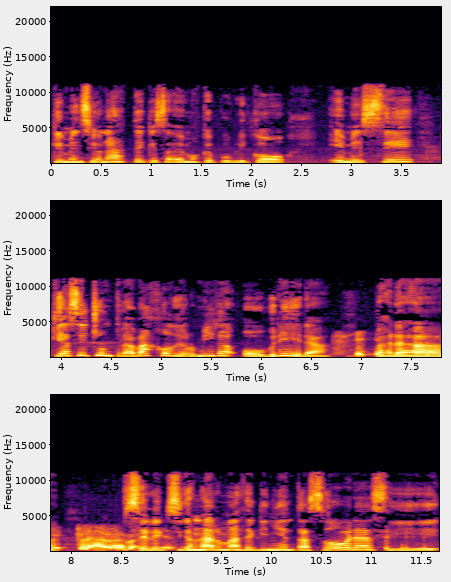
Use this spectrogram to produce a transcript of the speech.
que mencionaste, que sabemos que publicó MC, que has hecho un trabajo de hormiga obrera para seleccionar más de 500 obras y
